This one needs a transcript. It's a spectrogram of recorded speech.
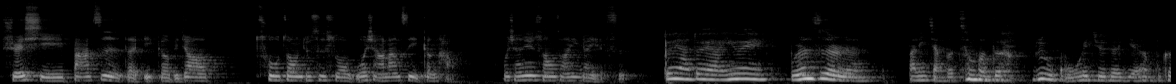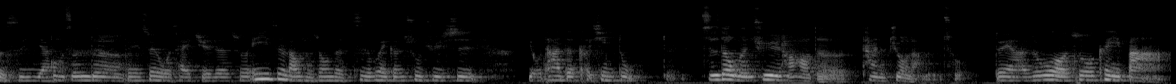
学习八字的一个比较初衷，就是说我想要让自己更好。我相信双双应该也是。对呀、对呀、因为不认识的人把你讲的这么的 入骨，我会觉得也很不可思议啊。哦，真的，对，所以我才觉得说，诶，这老祖宗的智慧跟数据是有它的可信度。对，值得我们去好好的探究啦，没错。对啊，如果说可以把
